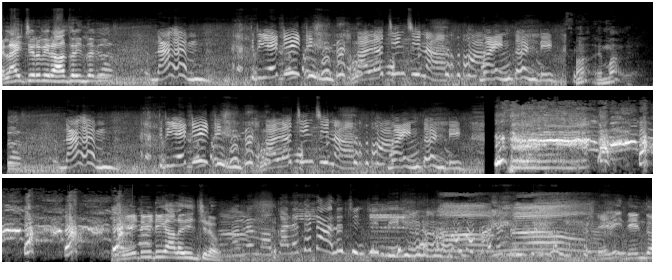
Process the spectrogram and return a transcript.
ఎలా ఇచ్చారు మీరు ఆన్సర్ ఇంతగా క్రియేటివిటీ ఆలోచించిన మా నాకు క్రియేటివిటీ ఆలోచించిన మా ఇంతండి క్రియేటివిటీగా ఆలోచించడం. ఆలోచించింది. దేంతో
